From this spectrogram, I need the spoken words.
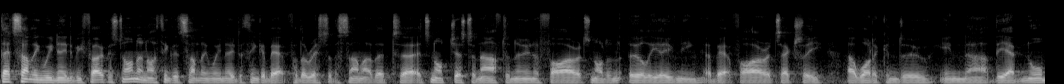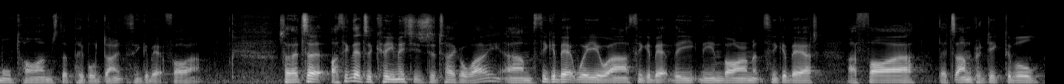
That's something we need to be focused on and I think it's something we need to think about for the rest of the summer, that uh, it's not just an afternoon of fire, it's not an early evening about fire, it's actually uh, what it can do in uh, the abnormal times that people don't think about fire. So that's a, I think that's a key message to take away. Um, think about where you are, think about the, the environment, think about a fire that's unpredictable,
